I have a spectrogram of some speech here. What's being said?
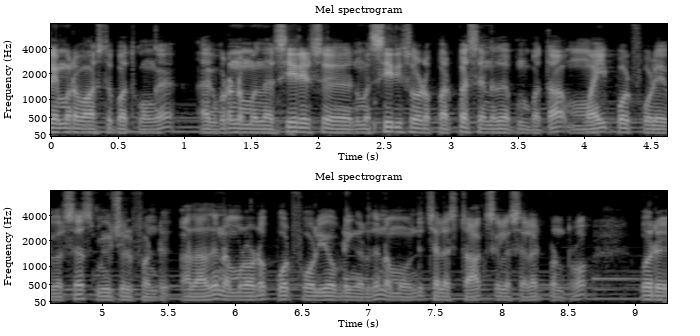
டிஸ்க்ளைமரை வாஸ்து பார்த்துக்கோங்க அதுக்கப்புறம் நம்ம இந்த சீரியஸ் நம்ம சீரிஸோட பர்பஸ் என்னது அப்படின்னு பார்த்தா my portfolio versus mutual fund அதாவது நம்மளோட போர்ட்ஃபோலியோ அப்படிங்கிறது நம்ம வந்து சில ஸ்டாக்ஸ்களை செலக்ட் பண்ணுறோம் ஒரு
